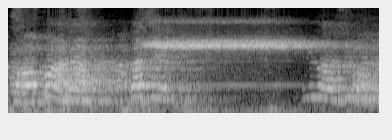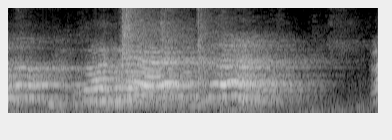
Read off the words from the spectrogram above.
啊，过来！拿起，你拿起我，来，来，来。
